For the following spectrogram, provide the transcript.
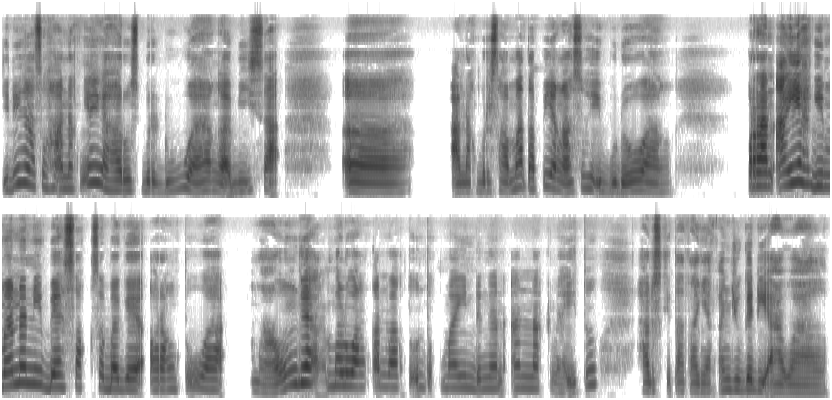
Jadi ngasuh anaknya ya harus berdua nggak bisa uh, anak bersama tapi yang ngasuh ibu doang. Peran ayah gimana nih besok sebagai orang tua mau nggak meluangkan waktu untuk main dengan anak? Nah itu harus kita tanyakan juga di awal.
